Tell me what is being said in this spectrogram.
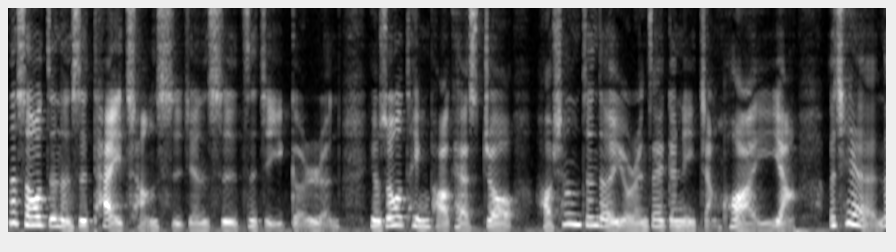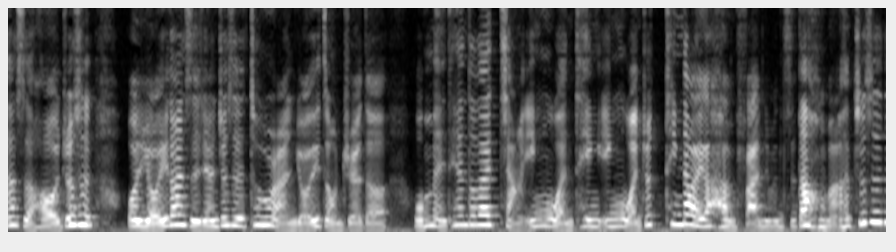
那时候真的是太长时间是自己一个人，有时候听 Podcast 就好像真的有人在跟你讲话一样。而且那时候就是我有一段时间就是突然有一种觉得。我每天都在讲英文，听英文就听到一个很烦，你们知道吗？就是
